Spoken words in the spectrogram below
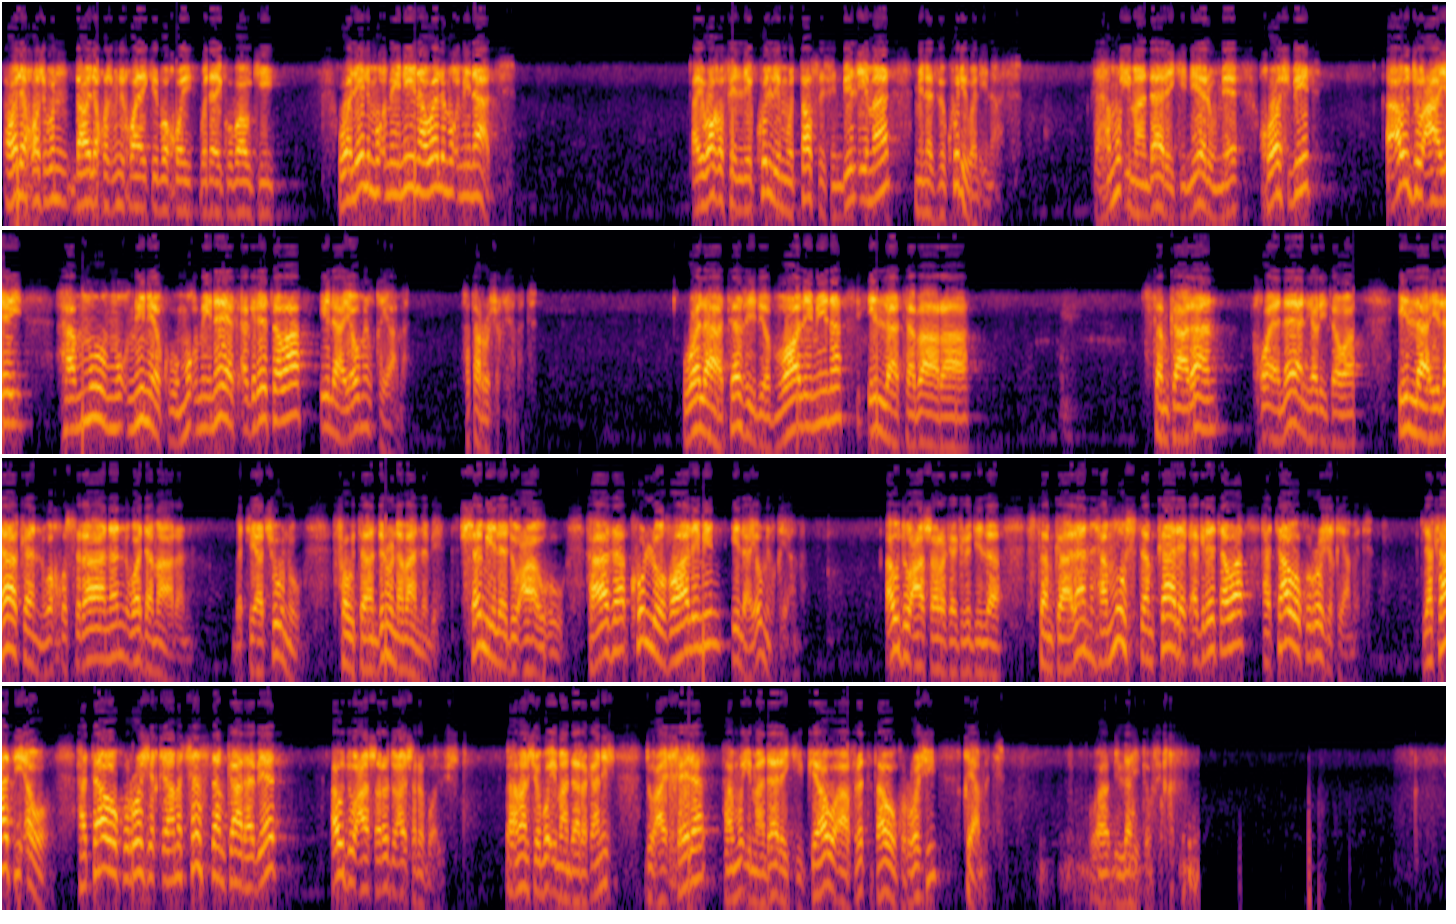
ئەوە لێ خۆشببوون داوای لە خۆشببوونی خوایەکی بۆ خۆی بە دایک و وللمؤمنين والمؤمنات أي واغفر لكل متصف بالإيمان من الذكور والإناث لهمو إيمان دارك نيرو مي خوش بيت أو دعايي همو مؤمنك ومؤمنيك أقريتوا إلى يوم القيامة. حتى الرجل قيامة ولا تزد الظالمين إلا تبارا. استمكاران خويا نيان يريتوا إلا هلاكا وخسرانا ودمارا. بتياتشونو فوتان دنو نمان به شمل دعاؤه. هذا كل ظالم إلى يوم القيامة. أو دعاء شرك أقرد الله استمكاران همو استمكارك أقريتوا هتاوك الروج قيامت. لكاتي أو هەتاوەکو ڕۆژی قیامەت چەند هەبێت ئەو دوو عاشرە دو عاشرە بۆ ئەویشت بە هەمانشە بۆ ئیماندارەکانیش دوعای خێرە هەموو ئیماندارێکی پیا و ئافرەت تاوەکو ڕۆژی قیامەت وبالله توفيق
